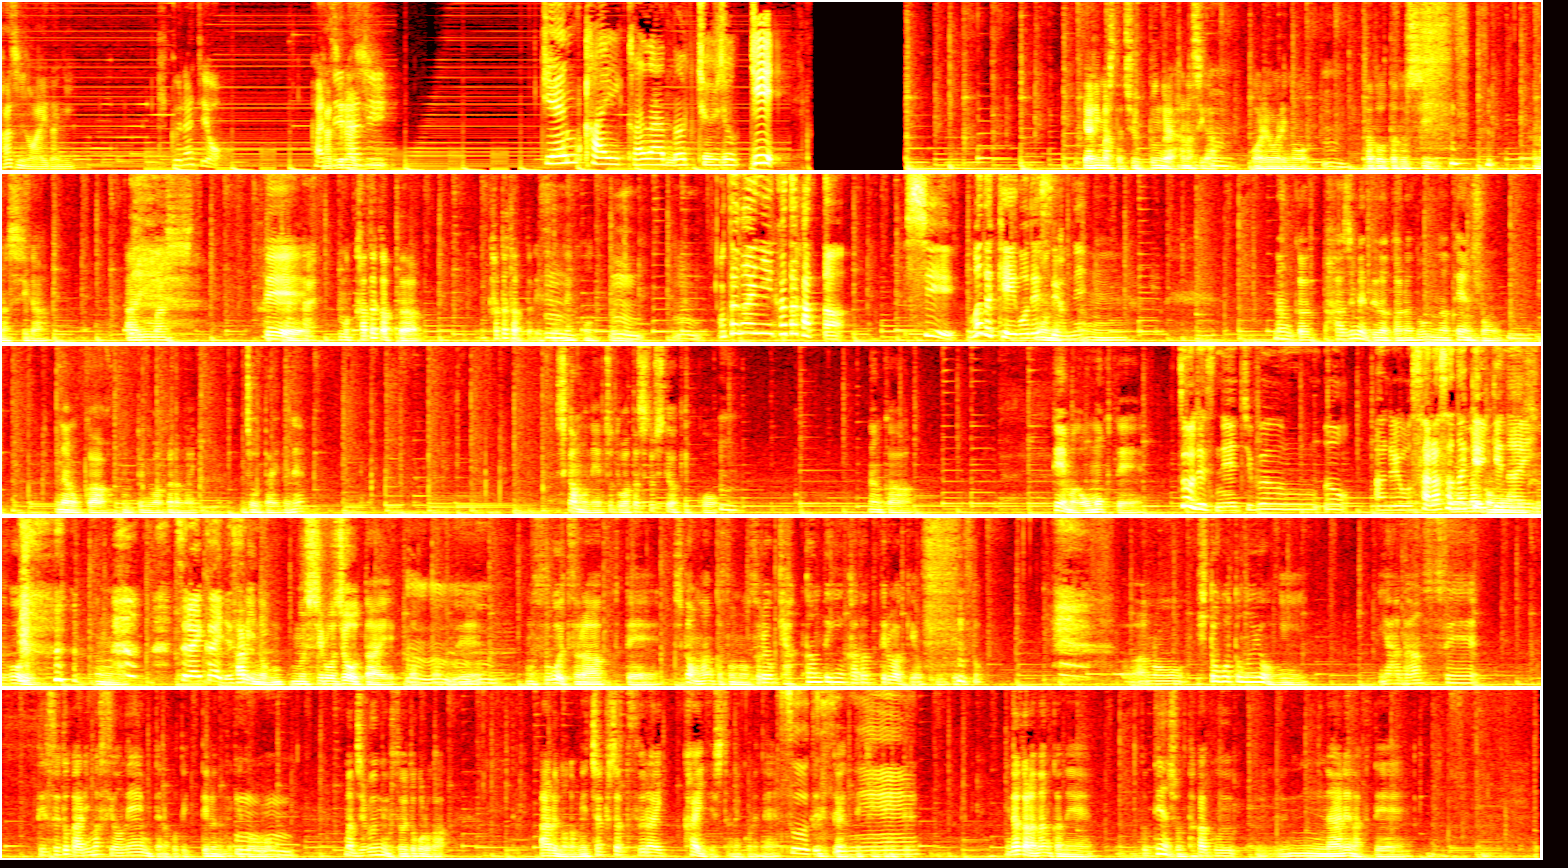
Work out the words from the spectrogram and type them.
家事の間に。聞くラジオ。家事ラジ。前回からの続き。やりました。10分ぐらい話が、うん。我々のうん。たどたどしい 話がありましてはいはいはい。まあ硬かった硬かったですよね、うん。本当に、うん。うん。お互いに硬かったしまだ敬語ですよねうんなんか初めてだからどんなテンションうん。なのか本当にわからない状態でね。しかもねちょっと私としては結構うん。なんかテーマが重くて。そうですね。自分のあれをさらさなきゃいけない。ねすごい、うん、辛い回です針のむしろ状態だったうんで、もうすごい辛くて。しかもなんかそのそれを客観的に語ってるわけよ聞いてると あの人事のように「いや男性ってそういうとこありますよね」みたいなこと言ってるんだけど、うんうん。まあ自分にもそういうところがあるのがめちゃくちゃ辛い回でしたねこれね。そうですよね。だからなんかねテンション高くなれなくて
